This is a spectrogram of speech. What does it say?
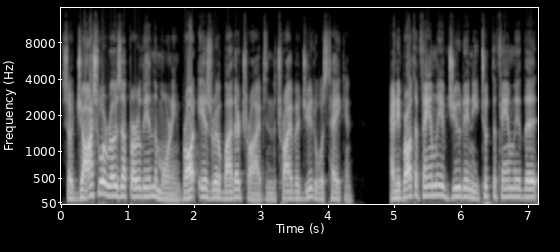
So Joshua rose up early in the morning, brought Israel by their tribes, and the tribe of Judah was taken. And he brought the family of Judah, and he took the family of the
